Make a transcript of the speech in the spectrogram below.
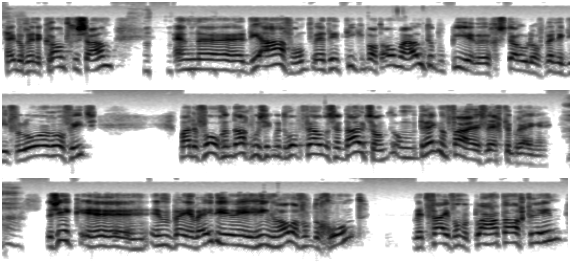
Heeft nog in de krant gestaan. en die avond werd in tikibad al mijn autopapieren gestolen of ben ik die verloren of iets. Maar de volgende dag moest ik met Rob Velders naar Duitsland om Dragonfires weg te brengen. Dus ik in mijn BMW, die hing half op de grond. Met 500 platen achterin.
